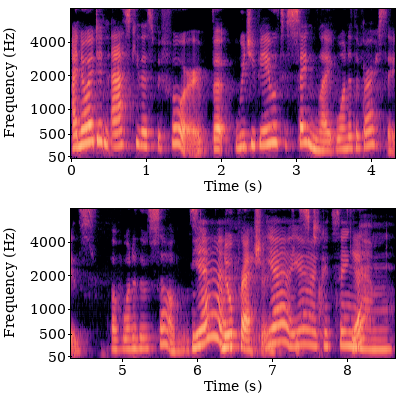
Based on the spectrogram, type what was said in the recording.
I know I didn't ask you this before, but would you be able to sing like one of the verses of one of those songs? Yeah. No pressure. Yeah, just, yeah, I could sing. Yeah? Um,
